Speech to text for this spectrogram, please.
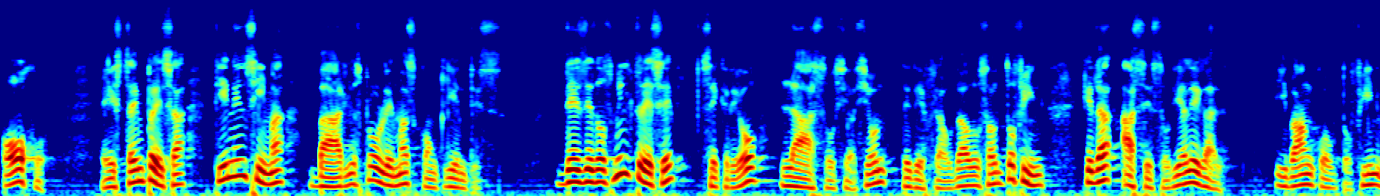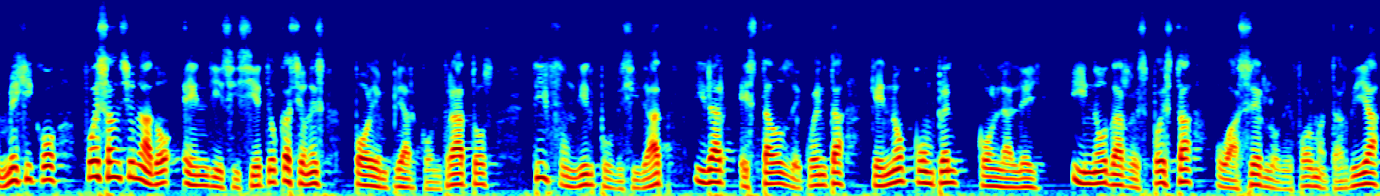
Ojo, esta empresa tiene encima varios problemas con clientes. Desde 2013 se creó la Asociación de Defraudados Autofin que da asesoría legal y Banco Autofin México fue sancionado en 17 ocasiones por emplear contratos, difundir publicidad y dar estados de cuenta que no cumplen con la ley y no dar respuesta o hacerlo de forma tardía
